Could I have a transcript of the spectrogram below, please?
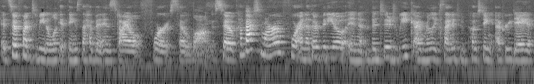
It's so fun to me to look at things that have been in style for so long. So come back tomorrow for another video in Vintage Week. I'm really excited to be posting every day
